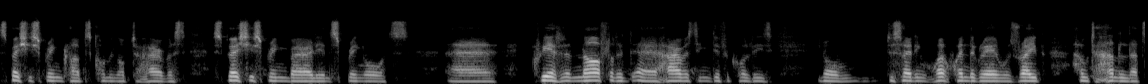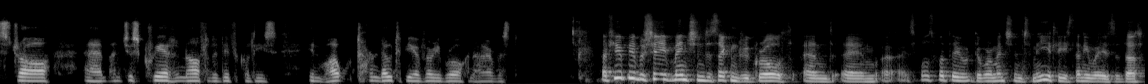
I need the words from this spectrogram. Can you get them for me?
especially spring crops coming up to harvest, especially spring barley and spring oats uh, created an awful lot of uh, harvesting difficulties. You know, deciding wh- when the grain was ripe, how to handle that straw, um, and just created an awful lot of difficulties in what turned out to be a very broken harvest. A few people, Shay, mentioned the secondary growth, and um, I suppose what they, they were mentioning to me, at least, anyways, is that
